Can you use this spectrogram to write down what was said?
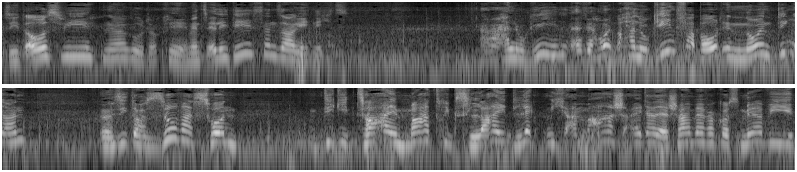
Sieht aus wie, na gut, okay. Wenn es LED ist, dann sage ich nichts. Aber Halogen, äh, wer heute noch Halogen verbaut in neuen Dingern, äh, sieht doch sowas von digital Matrix Light, leckt mich am Arsch, Alter. Der Scheinwerfer kostet mehr wie,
